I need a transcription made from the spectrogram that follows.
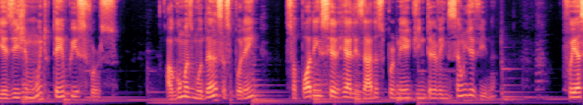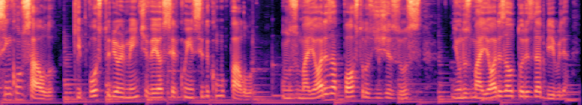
e exige muito tempo e esforço. Algumas mudanças, porém, só podem ser realizadas por meio de intervenção divina. Foi assim com Saulo, que posteriormente veio a ser conhecido como Paulo, um dos maiores apóstolos de Jesus e um dos maiores autores da Bíblia,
